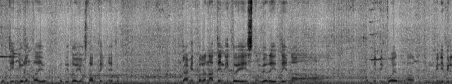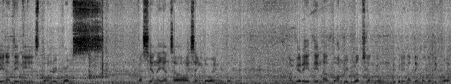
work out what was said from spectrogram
continue lang tayo. So dito yung starting niya. Ito. Gamit pala natin dito is number 18 na magnetic wire. At yung binibili natin is 200 grams. Kasya na yan sa isang gawain ito number 18 at 200 grams lang yung bibili natin magnetic wire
